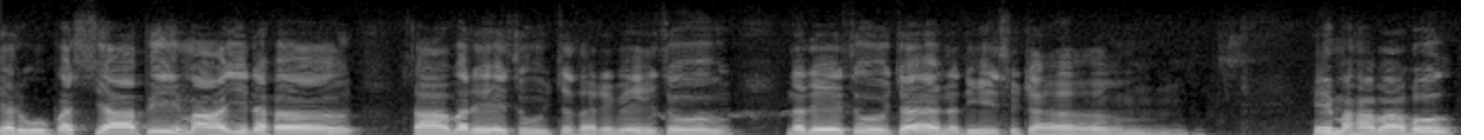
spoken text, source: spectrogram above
यूपस्यापि मायिनः। सावरेशु च सर्वेशु नदेशु च नदीसु च। हे महाबाहो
